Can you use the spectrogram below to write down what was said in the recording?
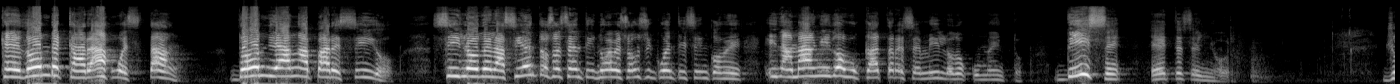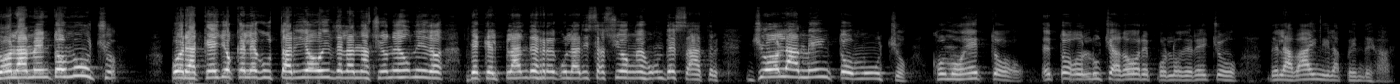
¿Que dónde carajo están? ¿Dónde han aparecido? Si lo de las 169 son 55 mil y nada más han ido a buscar 13 mil los documentos, dice este señor. Yo lamento mucho por aquello que le gustaría oír de las Naciones Unidas de que el plan de regularización es un desastre. Yo lamento mucho como estos, estos luchadores por los derechos de la vaina y la pendejada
